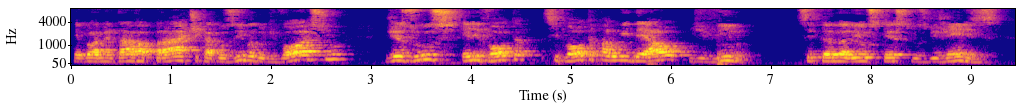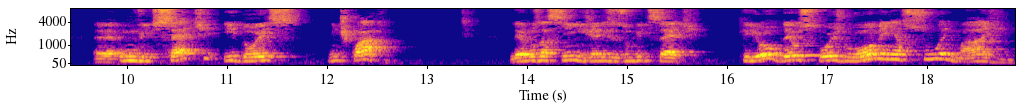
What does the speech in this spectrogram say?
regulamentava a prática abusiva do divórcio, Jesus ele volta, se volta para o ideal divino, citando ali os textos de Gênesis é, 1, 27 e 2, 24. Lemos assim em Gênesis 1, 27. Criou Deus, pois, o homem à sua imagem.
